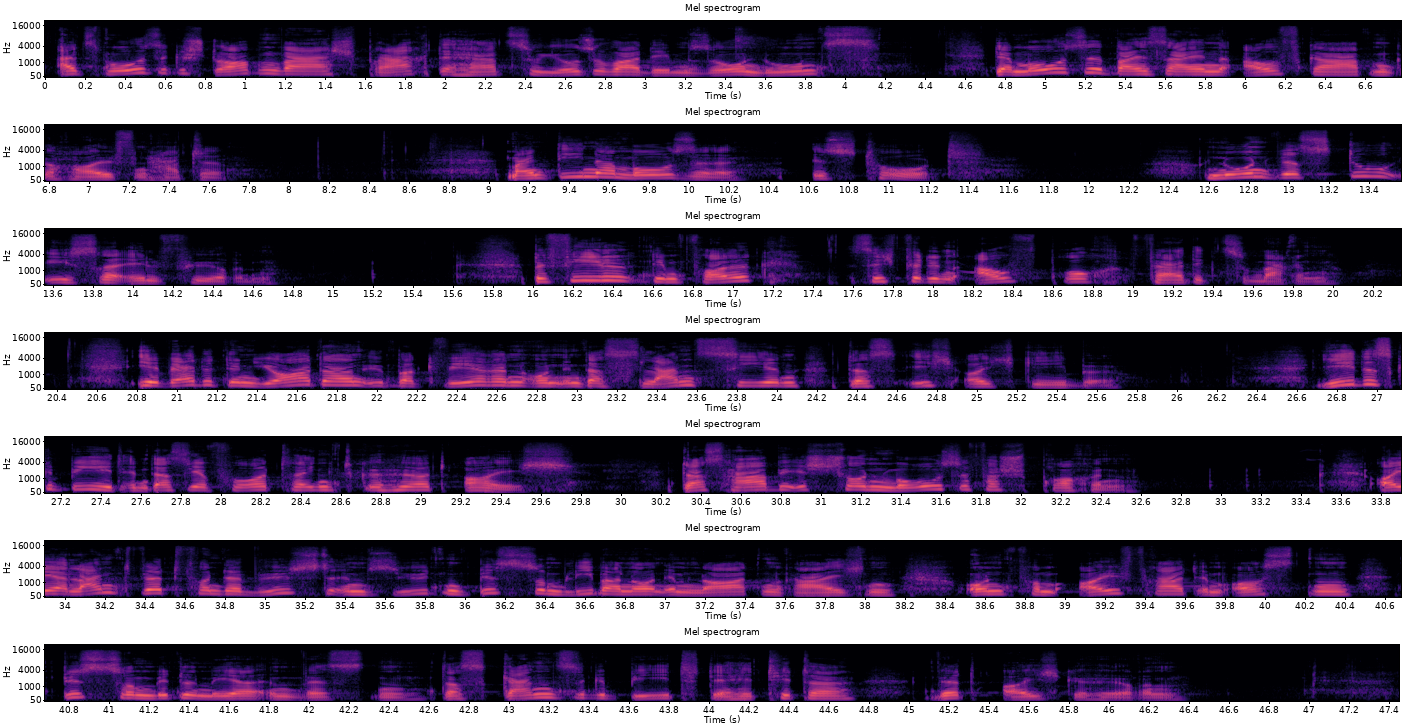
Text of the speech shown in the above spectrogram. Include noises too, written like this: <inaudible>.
Als Mose gestorben war, sprach der Herr zu Josua, dem Sohn Nuns, der Mose bei seinen Aufgaben geholfen hatte. Mein Diener Mose ist tot. Nun wirst du Israel führen. Befiehl dem Volk, sich für den Aufbruch fertig zu machen. Ihr werdet den Jordan überqueren und in das Land ziehen, das ich euch gebe. Jedes Gebiet, in das ihr vordringt, gehört euch. Das habe ich schon Mose versprochen. Euer Land wird von der Wüste im Süden bis zum Libanon im Norden reichen und vom Euphrat im Osten bis zum Mittelmeer im Westen. Das ganze Gebiet der Hethiter wird euch gehören.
